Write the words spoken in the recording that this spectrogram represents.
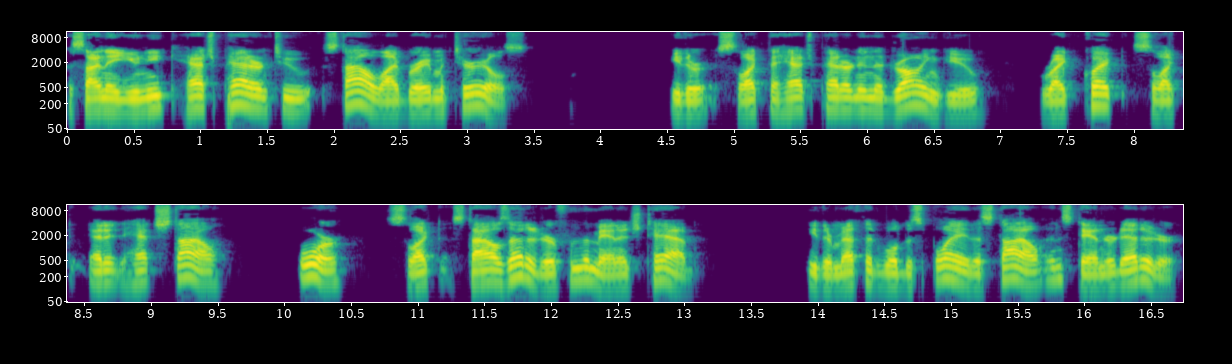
Assign a unique hatch pattern to Style Library Materials. Either select the hatch pattern in the drawing view, right-click, select Edit Hatch Style, or Select Styles Editor from the Manage tab. Either method will display the Style and Standard Editor.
